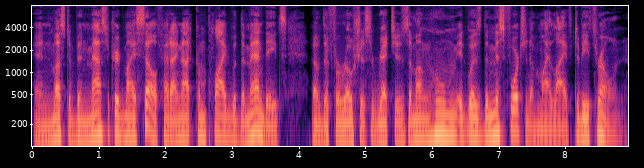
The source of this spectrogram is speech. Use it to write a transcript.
and must have been massacred myself had I not complied with the mandates of the ferocious wretches among whom it was the misfortune of my life to be thrown.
